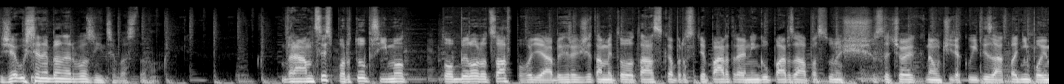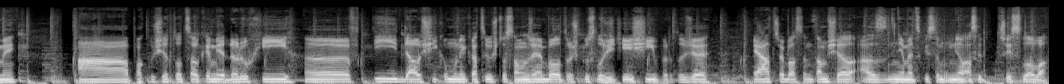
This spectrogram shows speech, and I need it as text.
že už se nebyl nervózní třeba z toho? V rámci sportu přímo to bylo docela v pohodě. Já bych řekl, že tam je to otázka prostě pár tréninků, pár zápasů, než se člověk naučí takový ty základní pojmy. A pak už je to celkem jednoduchý. Eh, v té další komunikaci už to samozřejmě bylo trošku složitější, protože já třeba jsem tam šel a z německy jsem uměl asi tři slova.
